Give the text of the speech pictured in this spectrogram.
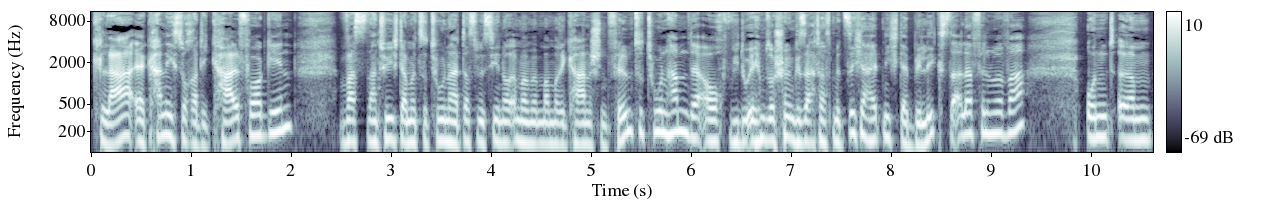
Klar, er kann nicht so radikal vorgehen, was natürlich damit zu tun hat, dass wir es hier noch immer mit einem amerikanischen Film zu tun haben, der auch, wie du eben so schön gesagt hast, mit Sicherheit nicht der billigste aller Filme war. Und ähm,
